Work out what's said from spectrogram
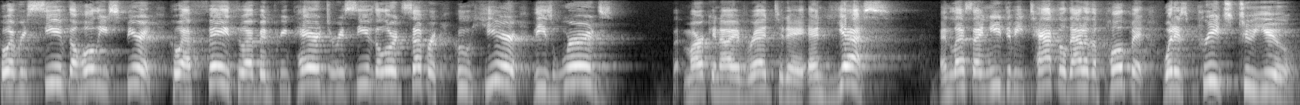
who have received the Holy Spirit, who have faith, who have been prepared to receive the Lord's Supper, who hear these words that Mark and I have read today. And yes, unless I need to be tackled out of the pulpit, what is preached to you,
